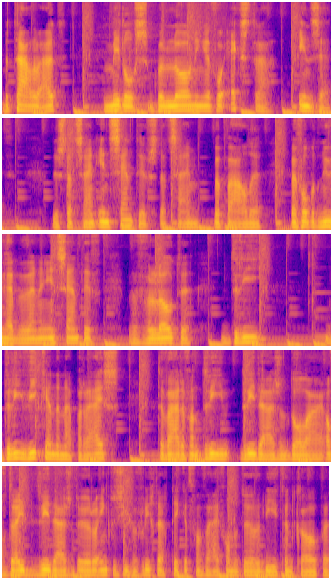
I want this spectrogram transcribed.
betalen we uit middels beloningen voor extra inzet. Dus dat zijn incentives, dat zijn bepaalde. Bijvoorbeeld, nu hebben we een incentive. We verloten drie, drie weekenden naar Parijs ter waarde van 3, 3000 dollar of 3000 euro, inclusief een vliegtuigticket van 500 euro die je kunt kopen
